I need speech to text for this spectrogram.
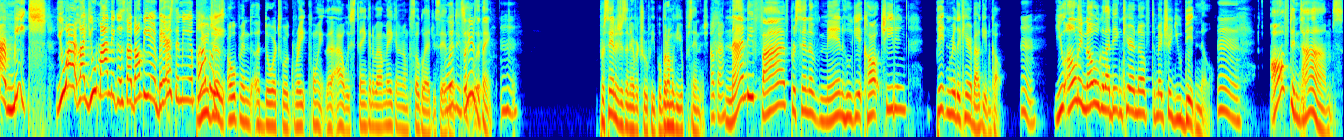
are Meech. You are like you my nigga, so don't be embarrassing me in public. You just opened a door to a great point that I was thinking about making, and I'm so glad you said What that. So here's the thing: Mhm. percentages are never true, people. But I'm gonna give you a percentage. Okay. Ninety-five percent of men who get caught cheating didn't really care about getting caught. Mm. You only know because I didn't care enough to make sure you didn't know. Mm. Oftentimes,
